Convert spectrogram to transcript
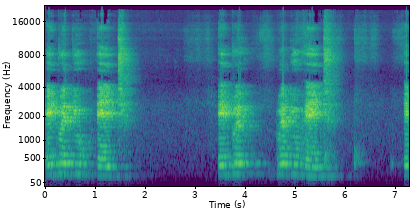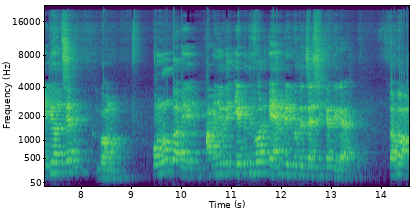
এই 2 এর কিউব 8 এই 2 এর 2 এর কিউব 8 এটি হচ্ছে ঘন। অনুরূপভাবে আমি যদি a to the power n বের করতে চাই শিক্ষার্থীরা, তখন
